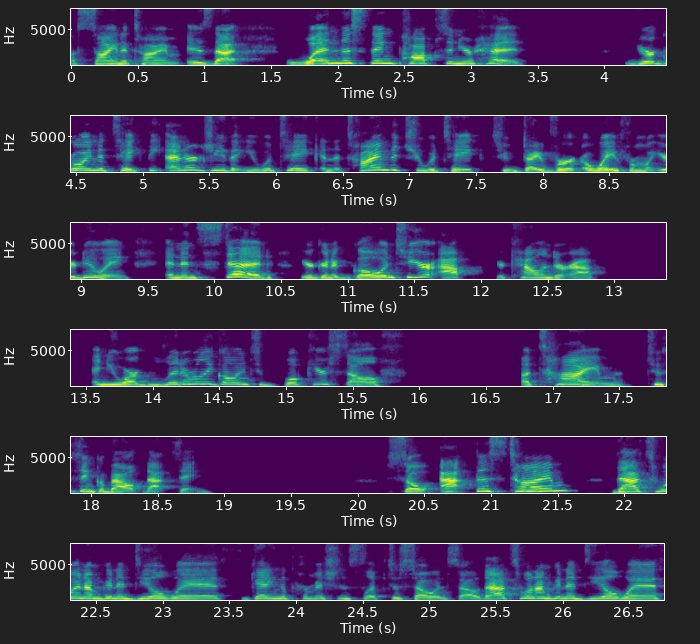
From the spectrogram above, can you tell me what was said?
assign a time is that when this thing pops in your head, you're going to take the energy that you would take and the time that you would take to divert away from what you're doing. And instead, you're going to go into your app, your calendar app, and you are literally going to book yourself a time to think about that thing. So at this time, that's when I'm going to deal with getting the permission slip to so and so. That's when I'm going to deal with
